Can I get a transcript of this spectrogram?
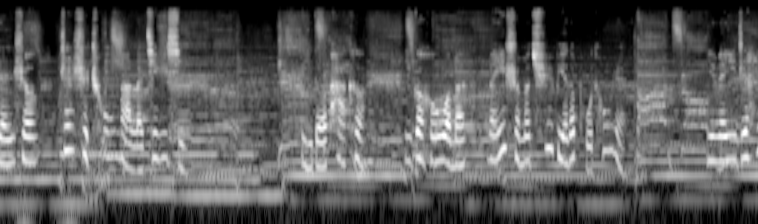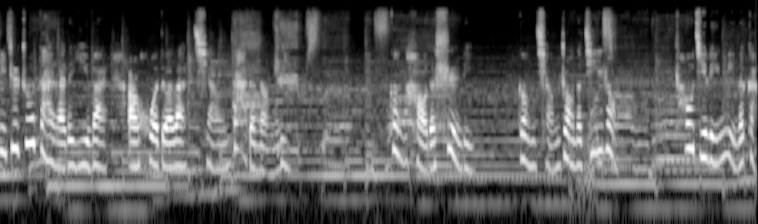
人生真是充满了惊喜。彼得·帕克，一个和我们。没什么区别的普通人，因为一只黑蜘蛛带来的意外而获得了强大的能力、更好的视力、更强壮的肌肉、超级灵敏的感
